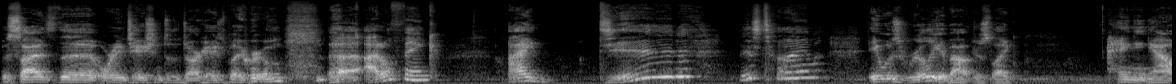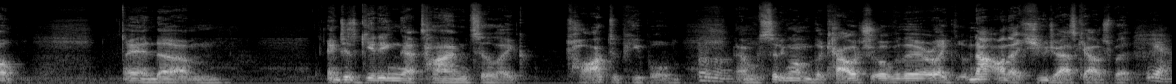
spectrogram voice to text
besides the orientation to the Dark Age playroom, uh, I don't think I did this time. It was really about just like hanging out and um, and just getting that time to like talk to people. Mm-hmm. I'm sitting on the couch over there, like not on that huge ass couch, but Yeah.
